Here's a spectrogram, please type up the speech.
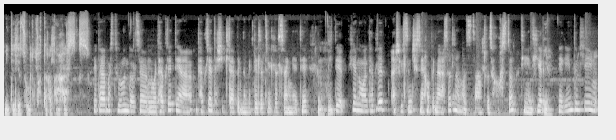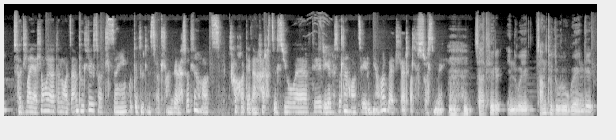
мэдээлэл цуглуулах дараа анхаарсан гэсэн. Тэгээ та бас түрүүнд дурсан нөгөө таблетын таблет ашиглаа бид мэдээлэл цуглуулсан гэх тий. Гэтэ тэгэхээр нөгөө таблет ашигласан ч гэсэн яг бид нэг асуудал хандаж заалж зохих хэвээр. Тийм тэгэхээр яг энэ төрлийн судалгаа ялангуяа одоо нөгөө зан төлөвийг судалсан ийм хөдөө төрлийн судалгаан дээр асуудлын хуудас зохиход яг анхаарах зүйлс юу вэ? Тэгээд асуудлын хуудасаа ер нь ямар байдлаар боловсруулсан бэ? За тэгэхээр энэ нөгөө яг зан төлөв рүүгээ ингээд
